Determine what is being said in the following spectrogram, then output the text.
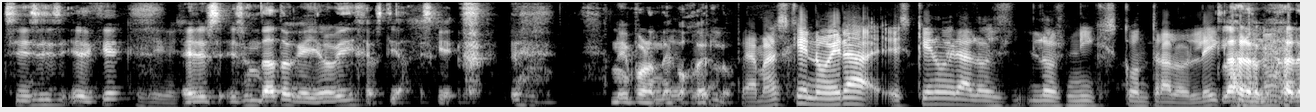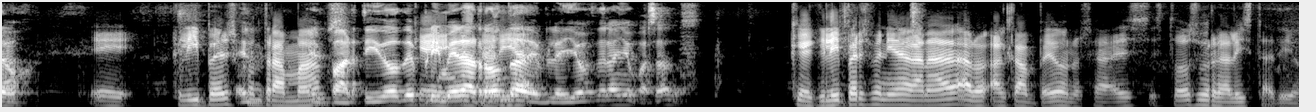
Sí, sí, sí, es que sí, que sí. Es, es un dato que yo lo vi y dije, hostia, es que no hay por dónde cogerlo. Pero además que no era, es que no era los, los Knicks contra los Lakers. Claro, ¿no? claro. Eh, Clippers El, contra el Mavs. partido de primera ronda de playoff del año pasado. Que Clippers venía a ganar al, al campeón. O sea, es, es todo surrealista, tío.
